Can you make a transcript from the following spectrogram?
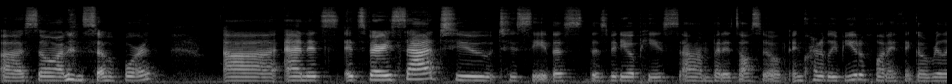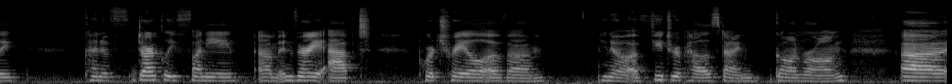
uh, so on and so forth. Uh, and it's it's very sad to to see this this video piece, um, but it's also incredibly beautiful, and I think a really kind of darkly funny um, and very apt portrayal of um, you know a future Palestine gone wrong. Uh,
